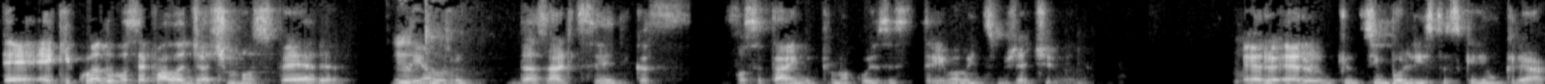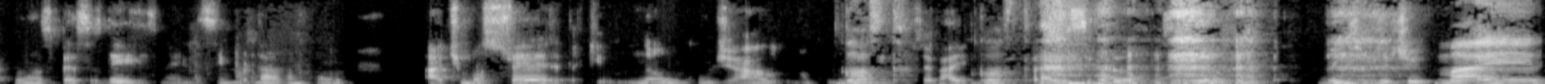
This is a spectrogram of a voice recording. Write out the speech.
É, é que quando você fala de atmosfera Eu dentro tô. das artes cênicas, você está indo para uma coisa extremamente subjetiva, né? Era, era o que os simbolistas queriam criar com as peças deles, né? Eles se importavam uhum. com a atmosfera daquilo, não com o diálogo, não com Gosto. Então você vai para esse campo. bem subjetivo. Mas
